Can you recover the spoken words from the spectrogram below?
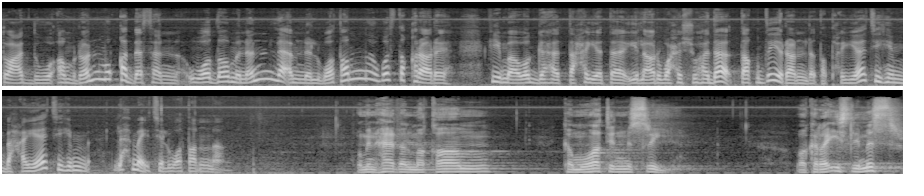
تعد أمرا مقدسا وضامنا لأمن الوطن واستقراره فيما وجه التحية إلى أرواح الشهداء تقديرا لتضحياتهم بحياتهم لحماية الوطن. ومن هذا المقام كمواطن مصري وكرئيس لمصر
